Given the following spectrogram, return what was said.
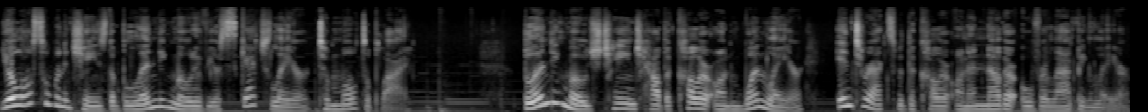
You'll also want to change the blending mode of your sketch layer to multiply. Blending modes change how the color on one layer interacts with the color on another overlapping layer.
